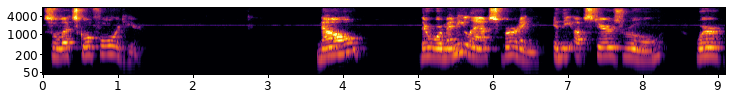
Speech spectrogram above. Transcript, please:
So let's go forward here. Now there were many lamps burning in the upstairs room where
